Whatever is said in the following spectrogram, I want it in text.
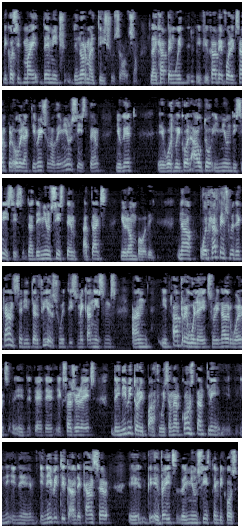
because it might damage the normal tissues also. Like happen with, if you have, a, for example, overactivation of the immune system, you get uh, what we call autoimmune diseases, that the immune system attacks your own body. Now, what happens with the cancer interferes with these mechanisms and it upregulates, or in other words, it, it, it exaggerates the inhibitory pathways and are constantly in, in, inhibited and the cancer uh, evades the immune system because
